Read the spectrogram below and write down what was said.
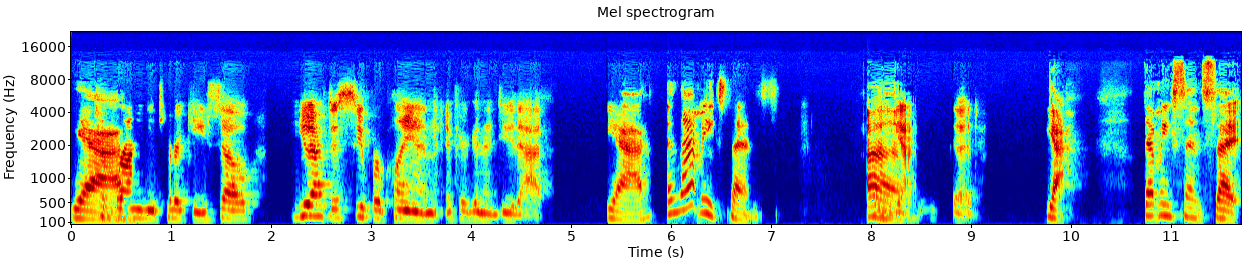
yeah. to brine the turkey. So you have to super plan if you're going to do that. Yeah. And that makes sense. Um, yeah. Good. Yeah. That makes sense that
